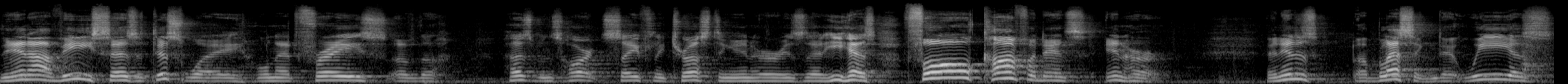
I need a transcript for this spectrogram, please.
The NIV says it this way on that phrase of the husband's heart safely trusting in her is that he has full confidence in her. And it is a blessing that we as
